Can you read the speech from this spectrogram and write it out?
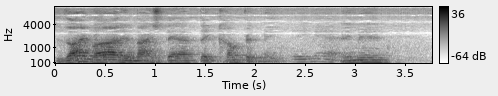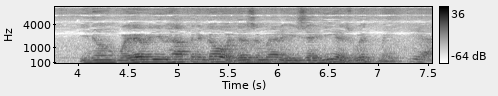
Thy rod and thy staff, they comfort me. Amen. Amen. You know, wherever you happen to go, it doesn't matter. He said, He is with me Yeah.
